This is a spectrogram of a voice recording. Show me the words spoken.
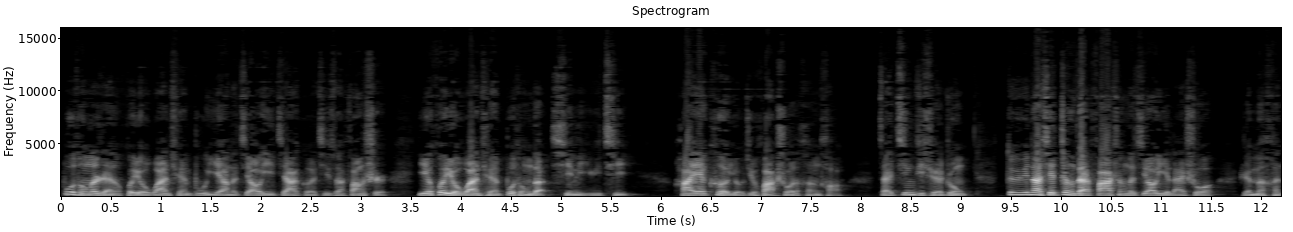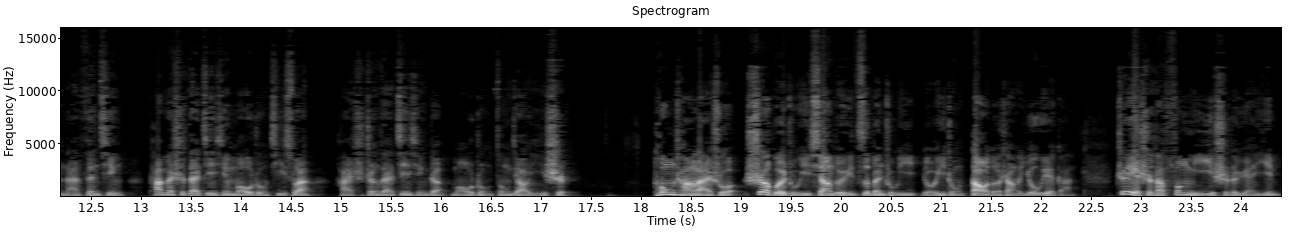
不同的人会有完全不一样的交易价格计算方式，也会有完全不同的心理预期。哈耶克有句话说得很好，在经济学中，对于那些正在发生的交易来说，人们很难分清他们是在进行某种计算，还是正在进行着某种宗教仪式。通常来说，社会主义相对于资本主义有一种道德上的优越感。这也是他风靡一时的原因。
